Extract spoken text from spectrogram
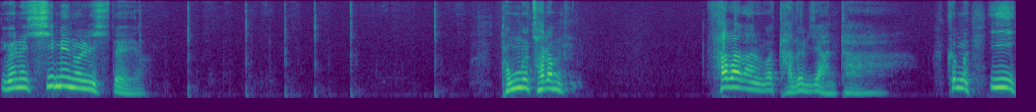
이거는 심의 논리 시대예요. 동물처럼 살아가는 거 다들지 않다. 그러면 이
